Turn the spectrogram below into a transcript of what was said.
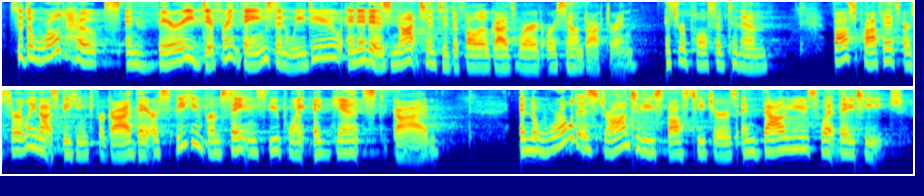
So, the world hopes in very different things than we do, and it is not tempted to follow God's word or sound doctrine. It's repulsive to them. False prophets are certainly not speaking for God, they are speaking from Satan's viewpoint against God. And the world is drawn to these false teachers and values what they teach.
